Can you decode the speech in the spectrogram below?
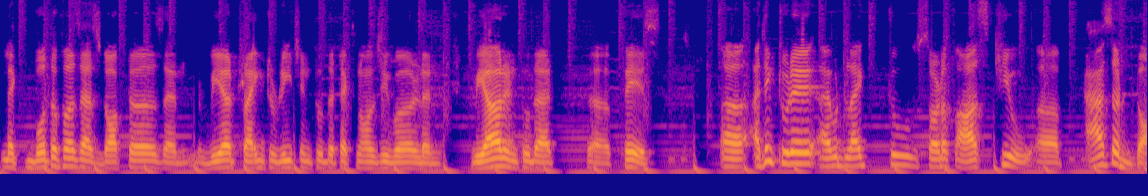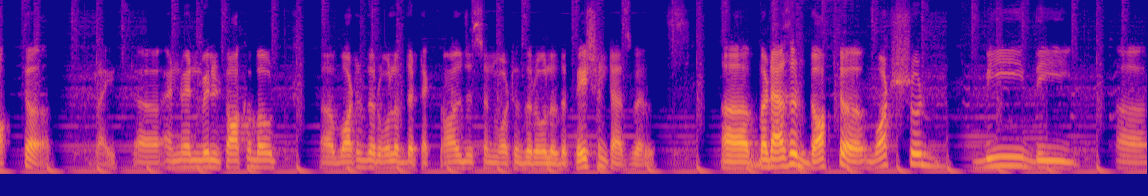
like both of us as doctors and we are trying to reach into the technology world and we are into that uh, phase. Uh, i think today i would like to sort of ask you uh, as a doctor right uh, and when we'll talk about what is the role of the technologist and what is the role of the patient as well uh, but as a doctor, what should be the uh,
